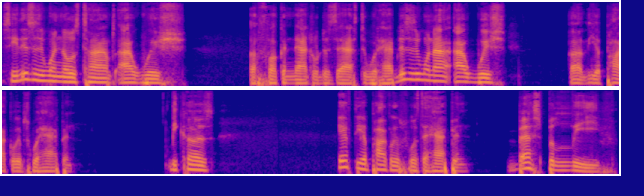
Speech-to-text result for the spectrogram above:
See, this is when those times I wish a fucking natural disaster would happen. This is when I, I wish uh, the apocalypse would happen. Because if the apocalypse was to happen, best believe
